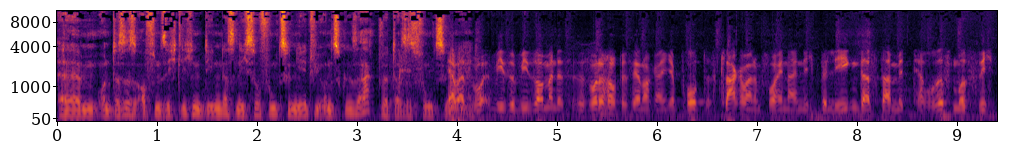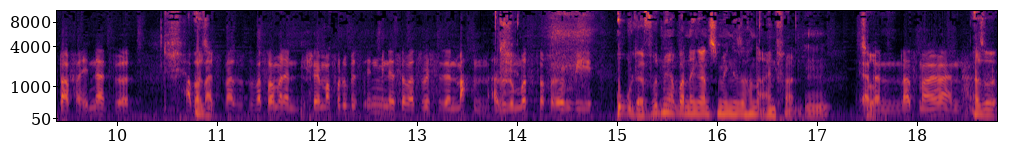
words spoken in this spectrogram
Ähm, und das ist offensichtlich ein Ding, das nicht so funktioniert, wie uns gesagt wird, dass es Ja, funktioniert. aber es, wo- wieso, wie soll man das, es wurde doch bisher noch gar nicht erprobt. Das klar kann man im Vorhinein nicht belegen, dass damit Terrorismus sichtbar verhindert wird. Aber Also- was, was, was soll man denn, stell dir mal vor, du bist Innenminister, was willst du denn machen? Also du musst doch irgendwie, Oh, da würden mir aber eine ganze Menge Sachen einfallen. Mhm. Ja dann lass mal hören. Also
